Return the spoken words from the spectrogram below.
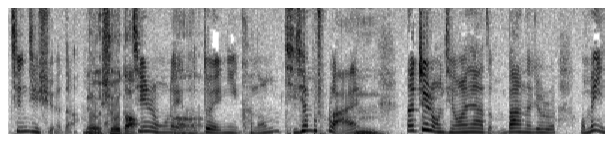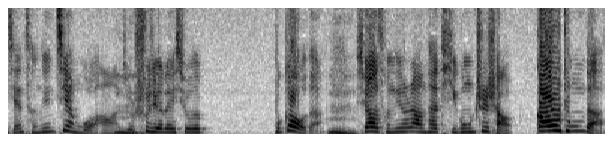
经济学的、没有修到。金融类的，啊对你可能体现不出来。嗯那这种情况下怎么办呢？就是我们以前曾经见过啊，嗯就是数学类修的不够的，嗯学校曾经让他提供至少高中的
